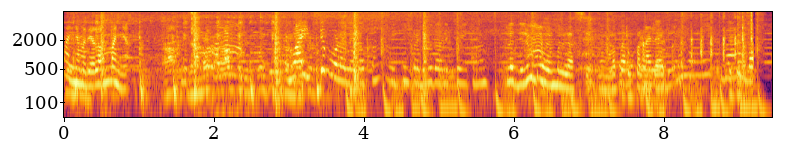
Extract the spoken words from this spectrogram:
മഞ്ഞ മതിയുള്ള മഞ്ഞ. വൈറ്റ് പോളല്ലേ രസം വൈറ്റും കടുക് താളിപ്പൊഴിക്കണം ഇതിലും ഞങ്ങളെ പറപ്പട കറണ്ട്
